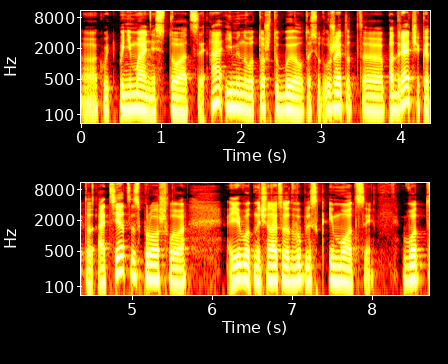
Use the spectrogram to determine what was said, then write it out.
э, какое-то понимание ситуации, а именно вот то, что было. То есть вот уже этот подрядчик — это отец из прошлого, и вот начинается этот выплеск эмоций. Вот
